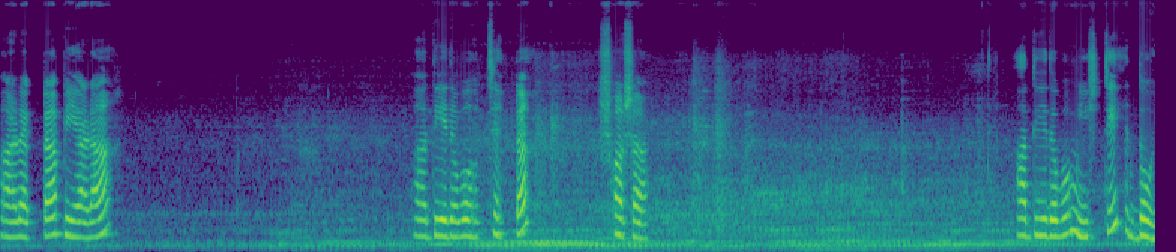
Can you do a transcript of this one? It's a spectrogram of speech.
আর একটা পেয়ারা। আর দিয়ে দেবো হচ্ছে একটা শশা। আর দিয়ে দেবো মিষ্টি দই।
